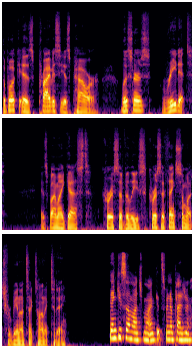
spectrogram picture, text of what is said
The book is Privacy is Power. Listeners, read it. It's by my guest, Carissa Veliz. Carissa, thanks so much for being on Techtonic today. Thank you so much, Mark. It's been a pleasure.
